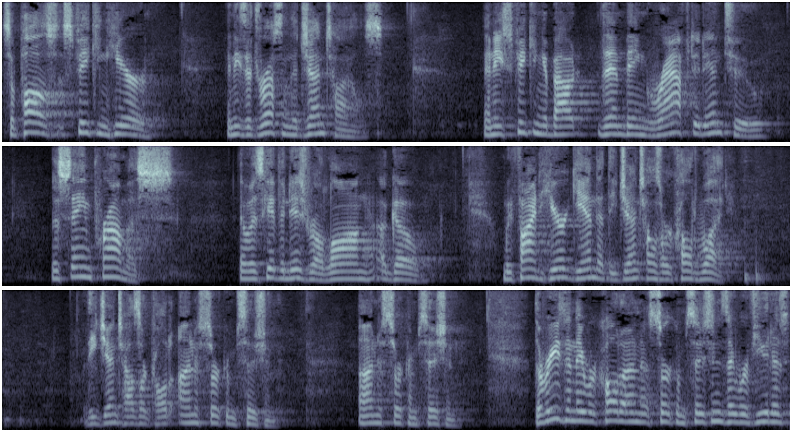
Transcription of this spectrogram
So Paul's speaking here, and he's addressing the Gentiles. And he's speaking about them being grafted into the same promise that was given Israel long ago. We find here again that the Gentiles are called what? The Gentiles are called uncircumcision. Uncircumcision. The reason they were called uncircumcision is they were viewed as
